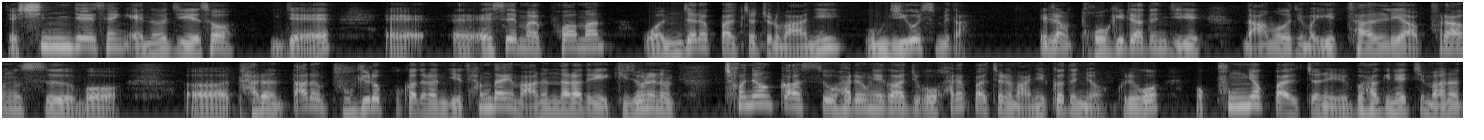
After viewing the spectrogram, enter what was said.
이제 신재생 에너지에서 이제 에, 에, SMR 포함한 원자력 발전 쪽으로 많이 움직이고 있습니다. 예를 들면 독일이라든지 나머지 뭐 이탈리아, 프랑스, 뭐 어, 다른 다른 북유럽 국가들한테 상당히 많은 나라들이 기존에는 천연가스 활용해 가지고 화력 발전을 많이 했거든요. 그리고 뭐 풍력 발전을 일부 하긴 했지만은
